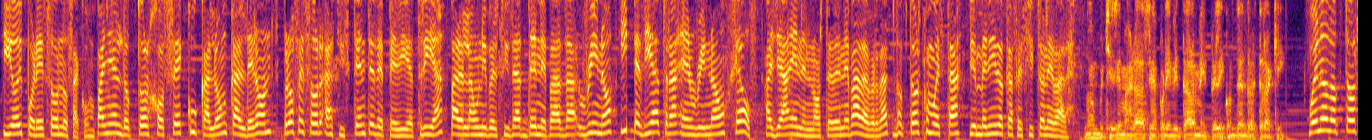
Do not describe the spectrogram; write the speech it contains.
y hoy por eso nos acompaña el doctor José Cucalón Calderón, profesor asistente de pediatría para la Universidad de Nevada Reno y pediatra en Renown Health allá en el norte de Nevada, ¿verdad? Doctor, ¿cómo está? Bienvenido a Cafecito Nevada. No, muchísimas gracias por invitarme y feliz contento de estar aquí. Bueno, doctor,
